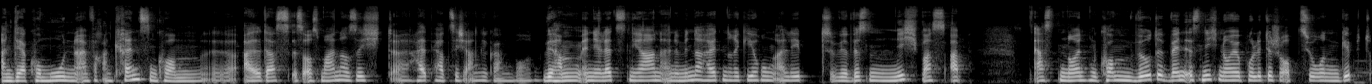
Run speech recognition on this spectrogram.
an der Kommunen einfach an Grenzen kommen. Äh, all das ist aus meiner Sicht halbherzig angegangen worden. Wir haben in den letzten Jahren eine Minderheitenregierung erlebt. Wir wissen nicht, was ab 1.9. kommen würde, wenn es nicht neue politische Optionen gibt.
